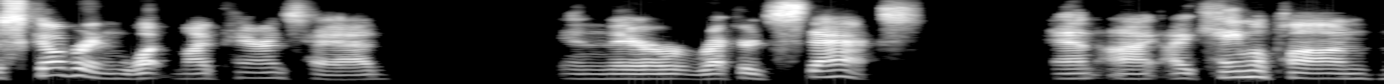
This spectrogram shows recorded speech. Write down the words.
discovering what my parents had in their record stacks. And I, I came upon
